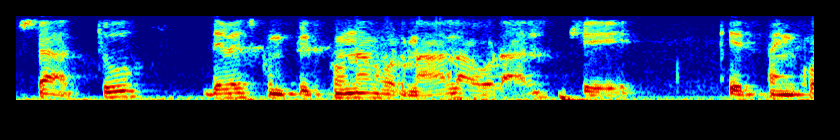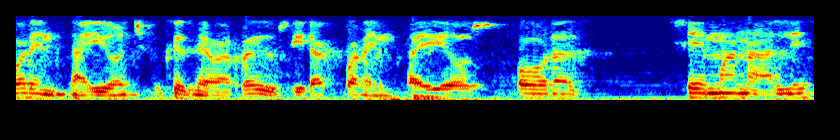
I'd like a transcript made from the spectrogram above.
O sea, tú debes cumplir con una jornada laboral que, que está en 48, que se va a reducir a 42 horas semanales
